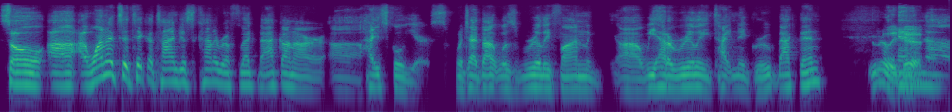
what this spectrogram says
So uh, I wanted to take a time just to kind of reflect back on our uh, high school years, which I thought was really fun. Uh, we had a really tight knit group back then, you really and, did. Uh,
